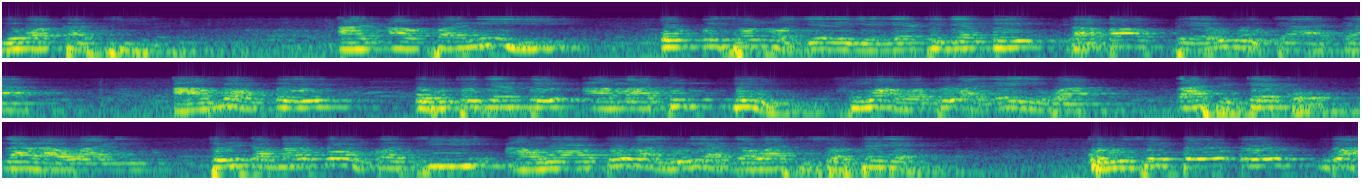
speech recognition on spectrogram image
ní wákàtí. And àǹfààní yìí ó pín sọ́nà yẹlẹyẹlẹ tó jẹ́ pé tàbá bẹ̀ẹ́ wò dáadáa. Àmọ́ pé ohun tó jẹ́ pé a máa tún pín fún àwọn tó wà lẹ́yìn wa láti kẹ́kọ̀ọ́ lára wa ni torí ta bá gbọ́ nǹkan tí àwọn tó wà lórí àga wa ti sọ tẹ́lẹ̀ kò ní ṣe pé ó wà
